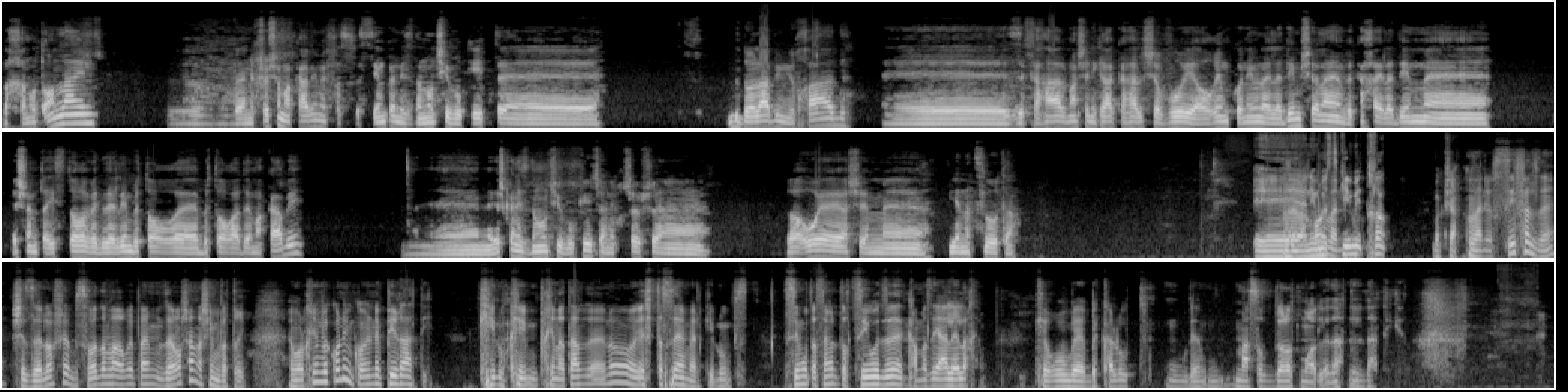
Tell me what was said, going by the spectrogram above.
בחנות אונליין, ואני חושב שמכבי מפספסים כאן הזדמנות שיווקית אה, גדולה במיוחד. זה קהל, מה שנקרא קהל שבוי, ההורים קונים לילדים שלהם, וככה הילדים, יש להם את ההיסטוריה וגדלים בתור אוהדי מכבי. אה, יש כאן הזדמנות שיווקית שאני חושב שראוי היה שהם אה, ינצלו אותה. אה, אני נכון, מסכים איתך. בבקשה. ואני אוסיף על זה שזה לא שבסופו של דבר הרבה פעמים זה לא שאנשים מוותרים הם הולכים וקונים כל מיני פיראטי כאילו כי מבחינתם זה לא יש את הסמל כאילו שימו את הסמל תוציאו את זה כמה זה יעלה לכם. קראו בקלות במסות גדולות מאוד לדעתי.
